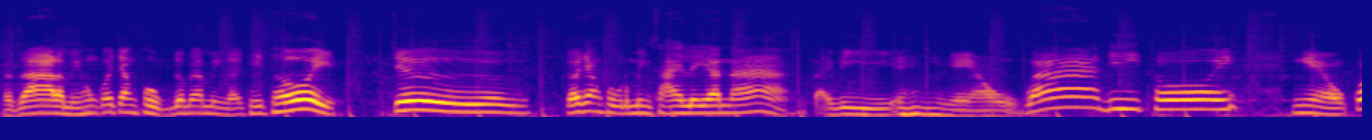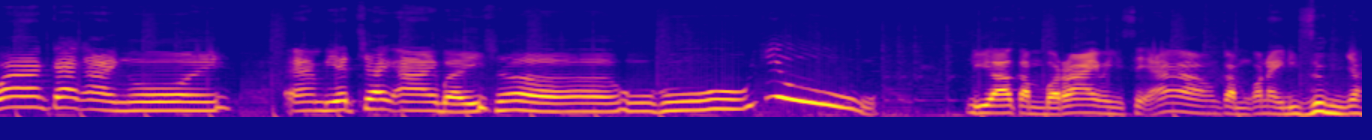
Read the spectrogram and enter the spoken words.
thật ra là mình không có trang phục, đâm ra mình nói thế thôi. Chứ có trang phục là mình xài liền á. Tại vì nghèo quá, đi thôi. Nghèo quá, các ai ngồi. Em biết trách ai bây giờ. Hu hu Đi à, cầm bright mình sẽ à, cầm con này đi rừng nha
